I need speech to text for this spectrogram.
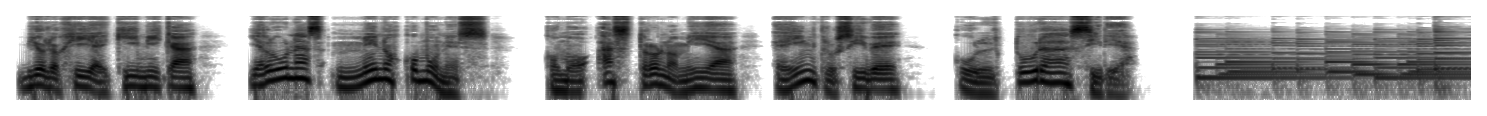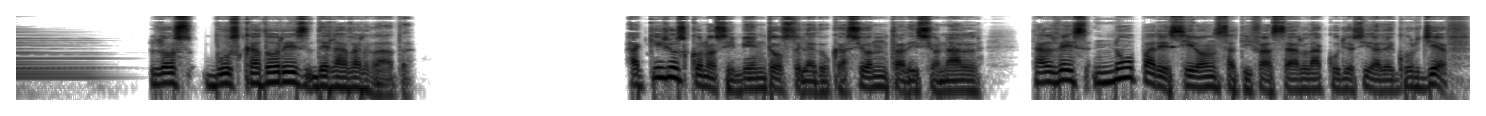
biología y química, y algunas menos comunes, como astronomía e inclusive cultura siria. Los buscadores de la verdad. Aquellos conocimientos de la educación tradicional tal vez no parecieron satisfacer la curiosidad de Gurdjieff,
